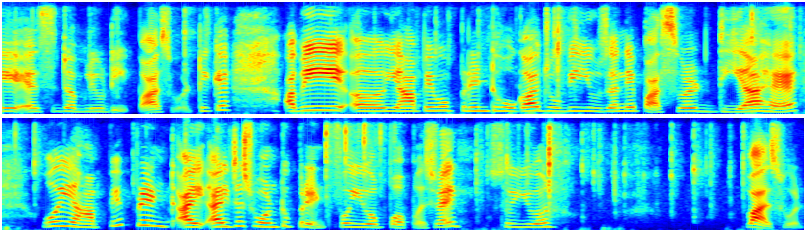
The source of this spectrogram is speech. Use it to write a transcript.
A S W D password ठीक है? अभी uh, यहाँ पे वो प्रिंट होगा जो भी यूज़र ने पासवर्ड दिया है वो यहाँ पे print I I just want to print for your purpose right so your password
